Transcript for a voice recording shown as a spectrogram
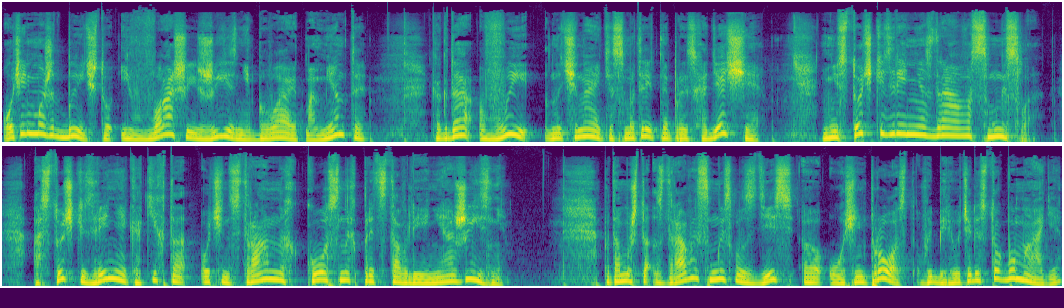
очень может быть, что и в вашей жизни бывают моменты, когда вы начинаете смотреть на происходящее не с точки зрения здравого смысла, а с точки зрения каких-то очень странных, костных представлений о жизни – Потому что здравый смысл здесь э, очень прост. Вы берете листок бумаги,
